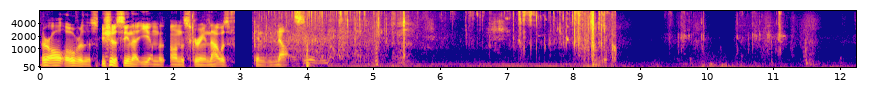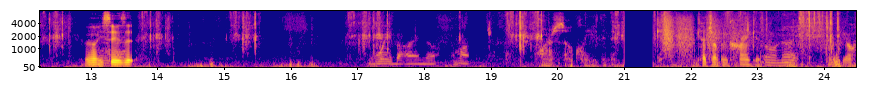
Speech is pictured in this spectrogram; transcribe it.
They're all over this. You should have seen that eat on the on the screen. That was fucking nuts. Oh, he sees it. Way behind though. Come on. Water's so clean. You think they catch up and crank it. Oh nice. There we go.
